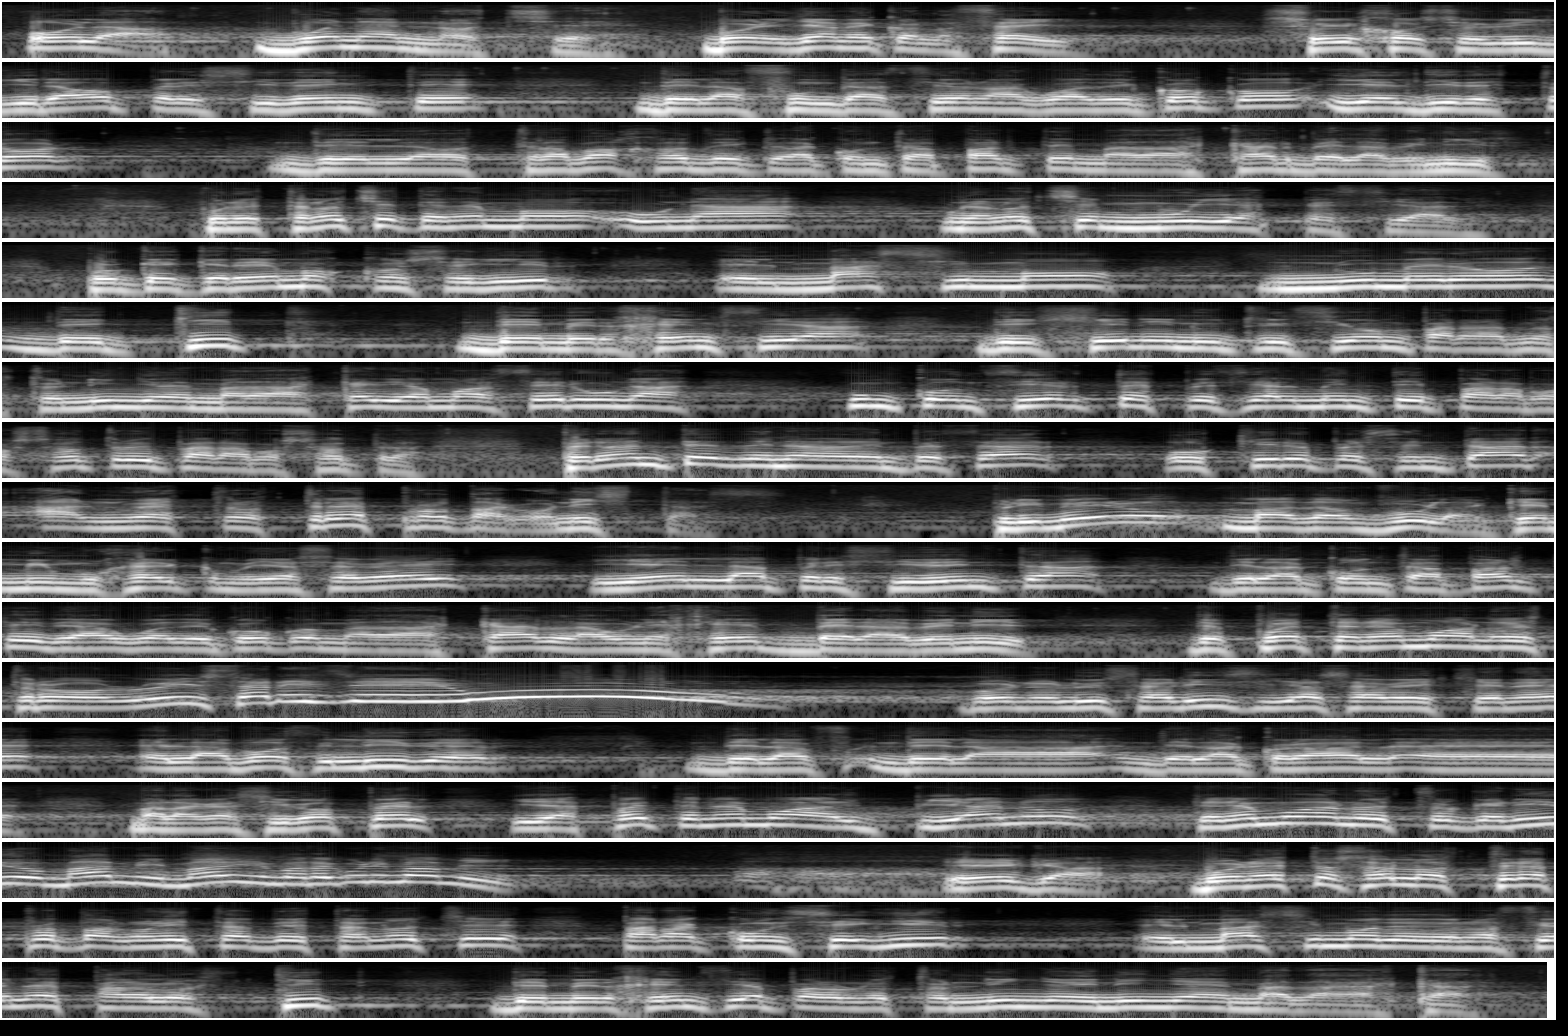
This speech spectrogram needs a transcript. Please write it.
Hola, buenas noches. Bueno, ya me conocéis. Soy José Luis Guirao, presidente de la Fundación Agua de Coco y el director de los trabajos de la contraparte Madagascar Belavenir. Bueno, esta noche tenemos una, una noche muy especial porque queremos conseguir el máximo número de kits de emergencia de higiene y nutrición para nuestros niños en Madagascar y vamos a hacer una un concierto especialmente para vosotros y para vosotras. Pero antes de nada de empezar, os quiero presentar a nuestros tres protagonistas. Primero, Madame Bula, que es mi mujer, como ya sabéis, y es la presidenta de la contraparte de agua de coco en Madagascar, la ONG Belavenir. Después tenemos a nuestro Luis Arisi. ¡Uh! Bueno, Luis Arisi, ya sabéis quién es, es la voz líder de la, de la, de la coral eh, Malagasy Gospel. Y después tenemos al piano, tenemos a nuestro querido Mami, Mami, Maracuni Mami. Ega. Bueno, estos son los tres protagonistas de esta noche para conseguir el máximo de donaciones para los kits de emergencia para nuestros niños y niñas en Madagascar.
